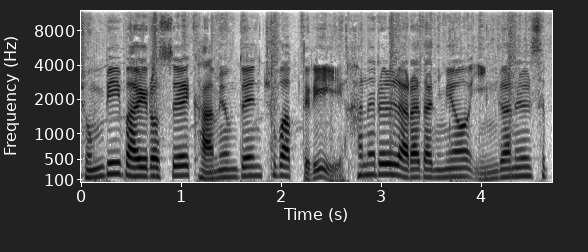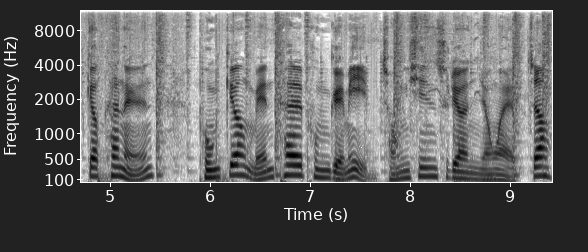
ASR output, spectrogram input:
좀비 바이러스에 감염된 초밥들이 하늘을 날아다니며 인간을 습격하는 본격 멘탈 붕괴 및 정신 수련 영화였죠.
